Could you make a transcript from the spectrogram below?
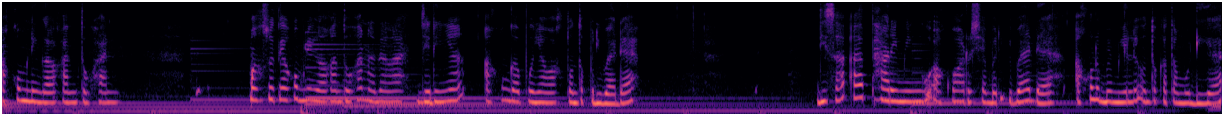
aku meninggalkan Tuhan maksudnya aku meninggalkan Tuhan adalah jadinya aku nggak punya waktu untuk beribadah. Di saat hari minggu aku harusnya beribadah aku lebih milih untuk ketemu dia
